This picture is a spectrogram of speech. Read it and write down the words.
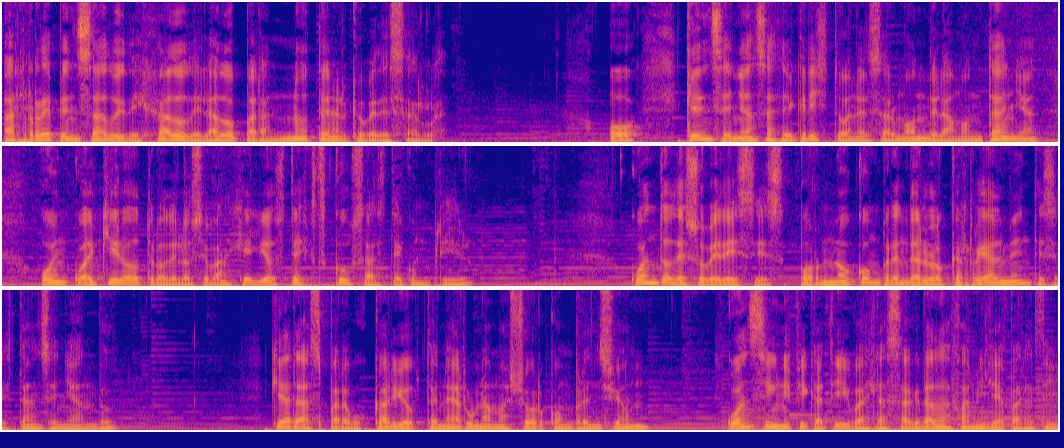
has repensado y dejado de lado para no tener que obedecerla? ¿O qué enseñanzas de Cristo en el Sermón de la Montaña o en cualquier otro de los Evangelios de excusas de cumplir? ¿Cuánto desobedeces por no comprender lo que realmente se está enseñando? ¿Qué harás para buscar y obtener una mayor comprensión? ¿Cuán significativa es la Sagrada Familia para ti?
